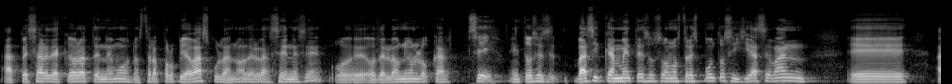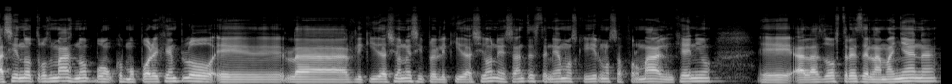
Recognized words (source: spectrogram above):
a pesar de que ahora tenemos nuestra propia báscula, ¿no? De la CNC o de, o de la Unión Local. Sí. Entonces, básicamente esos son los tres puntos y ya se van eh, haciendo otros más, ¿no? Como por ejemplo eh, las liquidaciones y preliquidaciones. Antes teníamos que irnos a formar al ingenio eh, a las 2, 3 de la mañana,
